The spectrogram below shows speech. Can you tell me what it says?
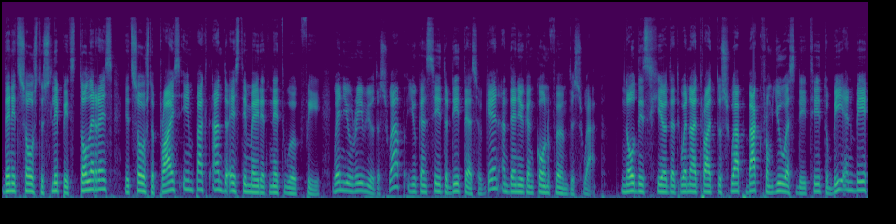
then it shows the slippage tolerance, it shows the price impact and the estimated network fee. When you review the swap, you can see the details again and then you can confirm the swap. Notice here that when I tried to swap back from USDT to BNB,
